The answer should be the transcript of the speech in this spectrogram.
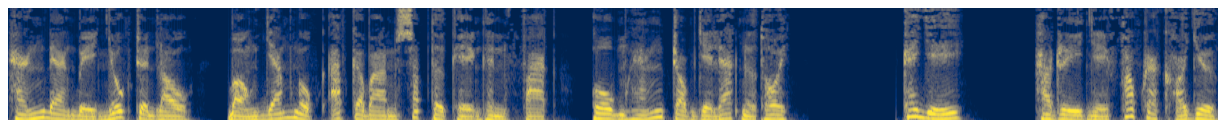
Hắn đang bị nhốt trên lầu, bọn giám ngục Azkaban sắp thực hiện hình phạt hôn hắn trong giây lát nữa thôi. Cái gì? Harry nhảy phóc ra khỏi giường.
